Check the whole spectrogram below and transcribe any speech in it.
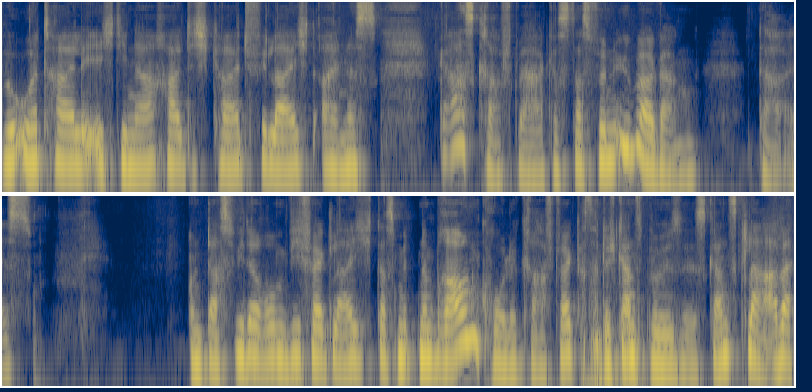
beurteile ich die Nachhaltigkeit vielleicht eines Gaskraftwerkes, das für einen Übergang da ist? Und das wiederum, wie vergleiche ich das mit einem Braunkohlekraftwerk, das natürlich ganz böse ist, ganz klar. Aber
